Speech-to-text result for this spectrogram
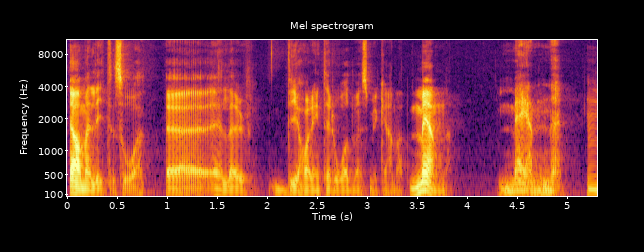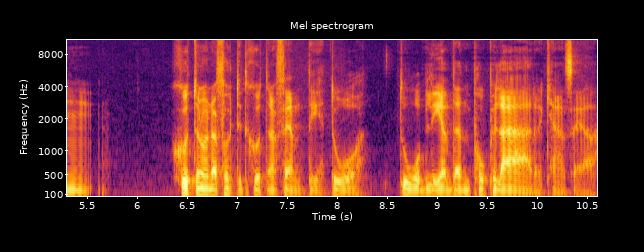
Ja, men lite så. Eh, eller vi har inte råd med så mycket annat. Men, men. 1740 till 1750, då, då blev den populär kan jag säga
